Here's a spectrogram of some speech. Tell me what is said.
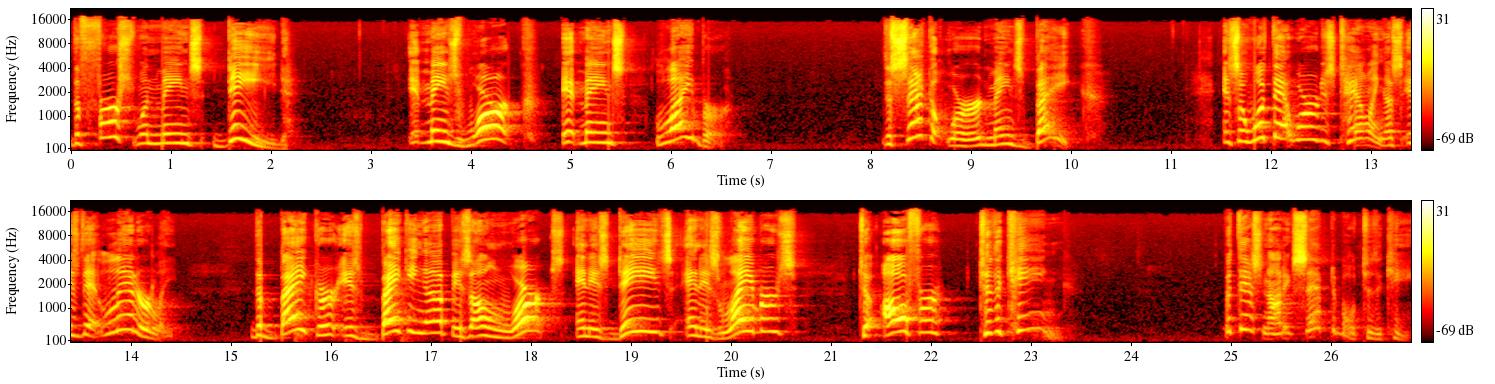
The first one means deed, it means work, it means labor. The second word means bake. And so, what that word is telling us is that literally, the baker is baking up his own works and his deeds and his labors to offer to the king. But that's not acceptable to the king.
